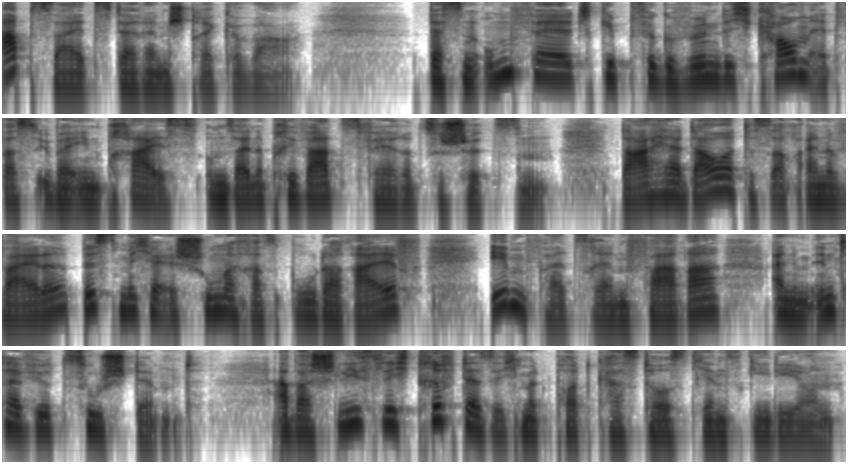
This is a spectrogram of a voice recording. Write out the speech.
abseits der Rennstrecke war. Dessen Umfeld gibt für gewöhnlich kaum etwas über ihn preis, um seine Privatsphäre zu schützen. Daher dauert es auch eine Weile, bis Michael Schumachers Bruder Ralf, ebenfalls Rennfahrer, einem Interview zustimmt. Aber schließlich trifft er sich mit Podcast-Host Jens Gideon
